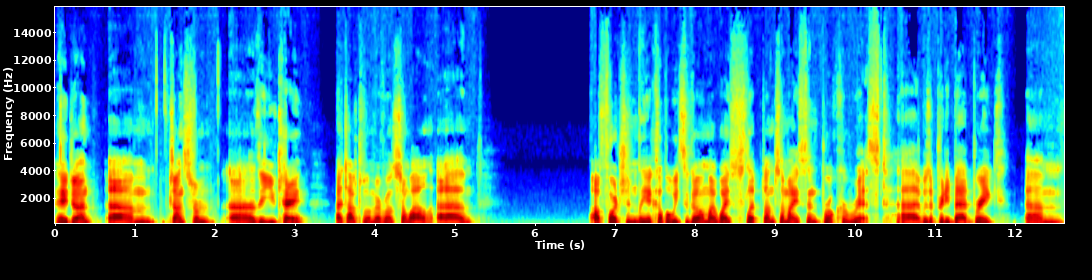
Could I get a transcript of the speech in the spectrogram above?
hey John. Um, John's from uh, the UK. I talk to him every once in a while. Unfortunately, a couple weeks ago, my wife slipped on some ice and broke her wrist. Uh, it was a pretty bad break. Um,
